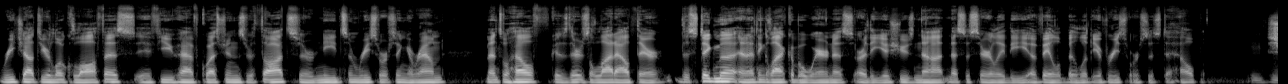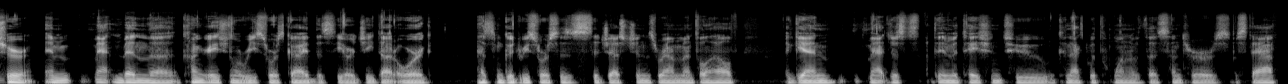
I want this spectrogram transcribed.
reach out to your local office if you have questions or thoughts or need some resourcing around mental health because there's a lot out there. The stigma and I think lack of awareness are the issues, not necessarily the availability of resources to help. Mm-hmm. Sure. And Matt and Ben, the Congregational Resource Guide, the crg.org, has some good resources, suggestions around mental health. Again, Matt, just the invitation to connect with one of the center's staff.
